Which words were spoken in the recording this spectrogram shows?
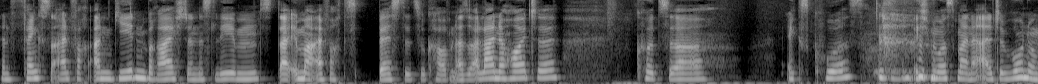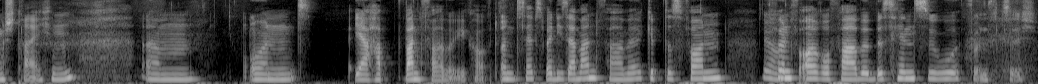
dann fängst du einfach an, jeden Bereich deines Lebens da immer einfach das Beste zu kaufen. Also alleine heute, kurzer Exkurs, ich muss meine alte Wohnung streichen ähm, und ja, habe Wandfarbe gekauft. Und selbst bei dieser Wandfarbe gibt es von Ja. 5 Euro Farbe bis hin zu 50.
